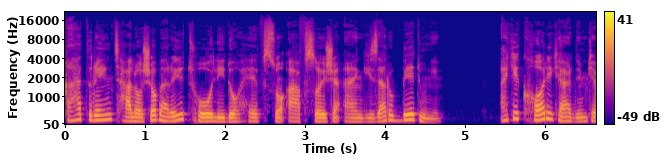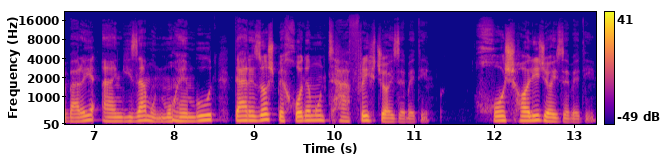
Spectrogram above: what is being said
قدر این تلاشا برای تولید و حفظ و افزایش انگیزه رو بدونیم. اگه کاری کردیم که برای انگیزمون مهم بود در ازاش به خودمون تفریح جایزه بدیم. خوشحالی جایزه بدیم.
